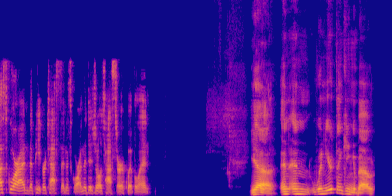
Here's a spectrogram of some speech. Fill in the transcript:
a score on the paper test and a score on the digital test are equivalent. Yeah, and and when you're thinking about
